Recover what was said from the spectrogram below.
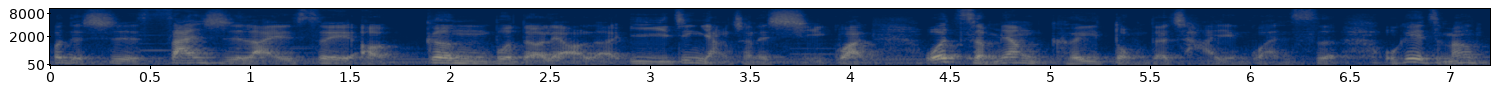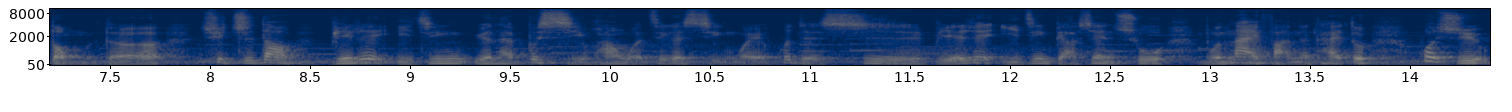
或者是三十来岁哦，更不得了了，已经养成了习惯。我怎么样可以懂得察言观色？我可以怎么样懂得去知道别人已经原来不喜欢我这个行为，或者是别人已经表现出不耐烦的态度？或许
